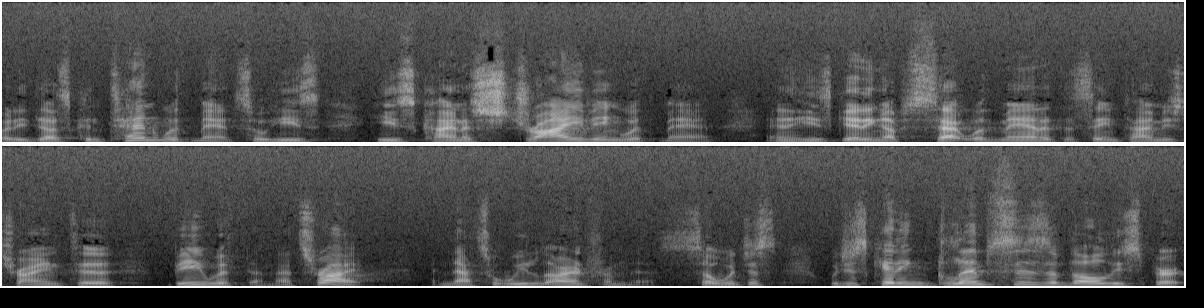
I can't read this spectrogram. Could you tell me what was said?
but he does contend with man. So he's, he's kind of striving with man. And he's getting upset with man at the same time he's trying to be with them. That's right. And that's what we learn from this. So we're just, we're just getting glimpses of the Holy Spirit.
